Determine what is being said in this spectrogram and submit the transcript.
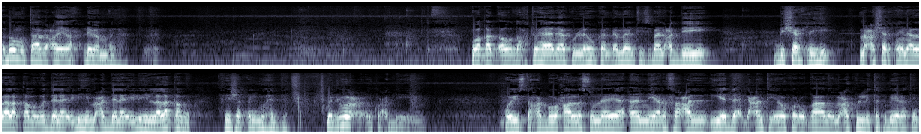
hadduu mutaabacayo wax dhiba malaha waqad awdaxtu haadaa kullahu kan dhammaantiis baan caddeeyey bisharxihi maca sharxina lala qabo wa dalaa-ilihi maca dalaa-ilihi lala qabo fii sharxi lmuhadab majmuuca aan ku cadeeyey wayustaxabu waxaa la sunneeyaa an yarfaca alyada gacantii inuu kor u qaado maca kulli takbiiratin.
